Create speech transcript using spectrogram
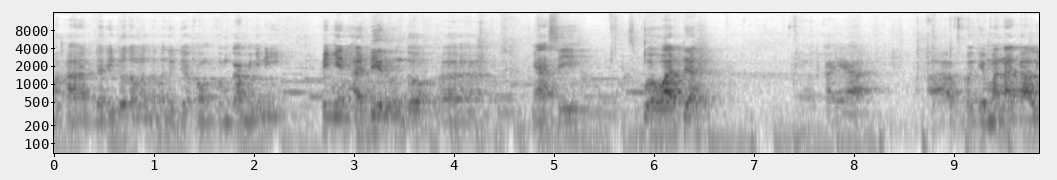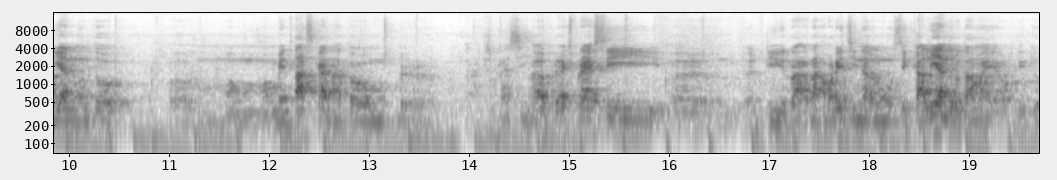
maka dari itu teman-teman Jogja Homecoming ini pingin hadir untuk eh, ngasih sebuah wadah Eh, kayak uh, bagaimana kalian untuk uh, mem- mementaskan atau berekspresi. Berekspresi uh, di ranah original musik kalian terutama ya waktu itu.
